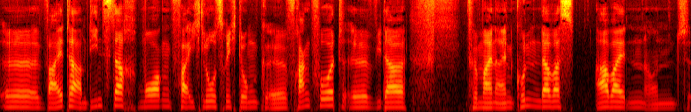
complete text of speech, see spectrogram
äh, weiter. Am Dienstagmorgen fahre ich los Richtung äh, Frankfurt, äh, wieder für meinen einen Kunden da was arbeiten und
